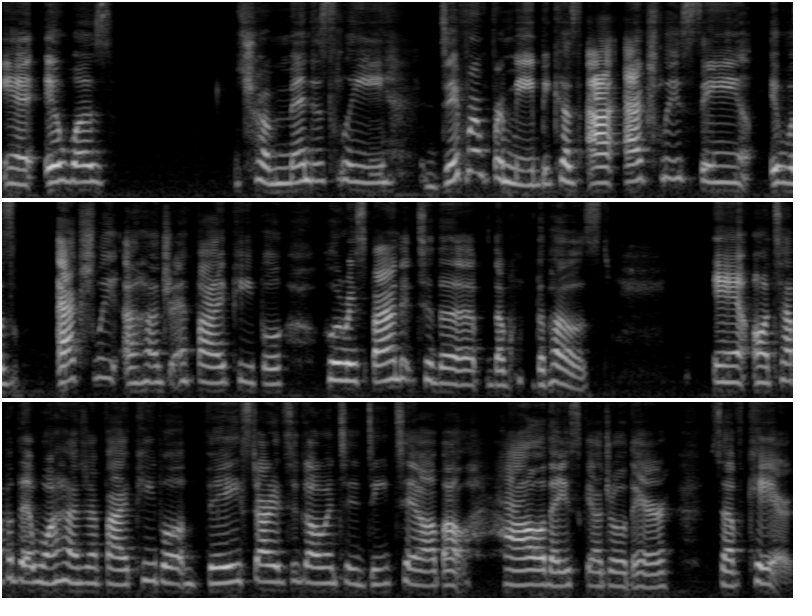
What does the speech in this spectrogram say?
And it was tremendously different for me because I actually seen it was actually 105 people who responded to the, the, the post. And on top of that 105 people, they started to go into detail about how they schedule their self care.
